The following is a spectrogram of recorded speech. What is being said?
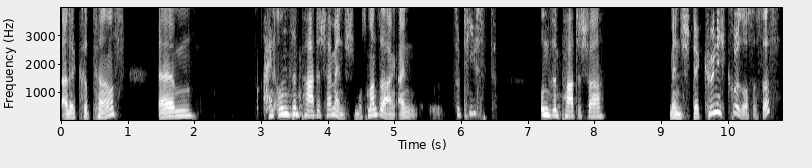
alle Cretins, ähm, ein unsympathischer Mensch, muss man sagen, ein zutiefst unsympathischer Mensch. Der König Krösos ist das?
